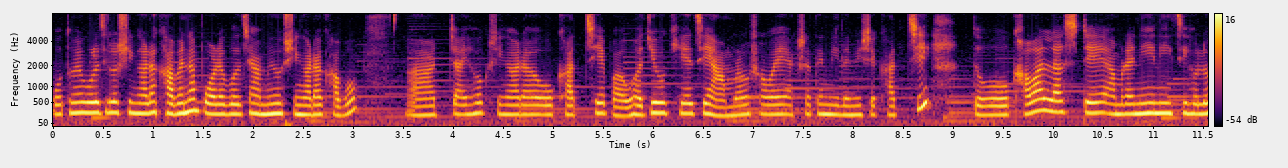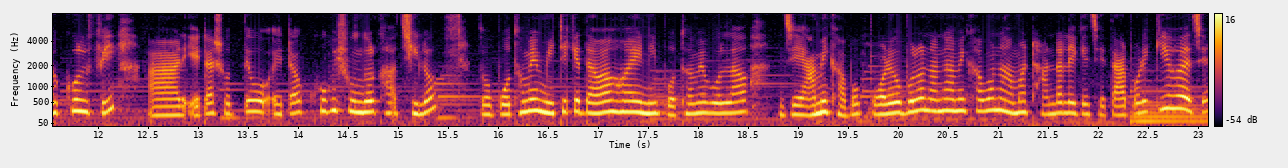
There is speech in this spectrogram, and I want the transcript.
প্রথমে বলেছিল সিঙ্গারা খাবে না, পরে বলছে আমিও সিঙ্গারা খাব। আর যাই হোক সিঙ্গারা ও খাচ্ছে, পাওভাজিও খেয়েছে, আমরাও সবাই একসাথে মিলেমিশে খাচ্ছি। তো খাওয়ার লাস্টে আমরা নিয়ে নিয়েছি হলো কুলফি। আর এটা সত্যিও এটাও খুবই সুন্দর ছিল। তো প্রথমে মিঠিকে দেওয়া হয়নি। প্রথমে বললাম যে আমি খাব। পরেও বলল না না আমি খাব না আমার ঠান্ডা লেগেছে। তারপরে কি হয়েছে?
